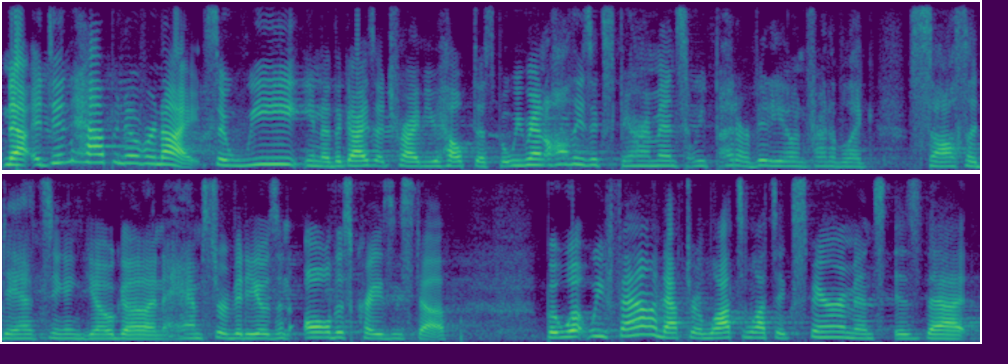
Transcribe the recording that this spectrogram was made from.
Now, it didn't happen overnight. So we, you know, the guys at TriView helped us, but we ran all these experiments and we put our video in front of like salsa dancing and yoga and hamster videos and all this crazy stuff. But what we found after lots and lots of experiments is that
